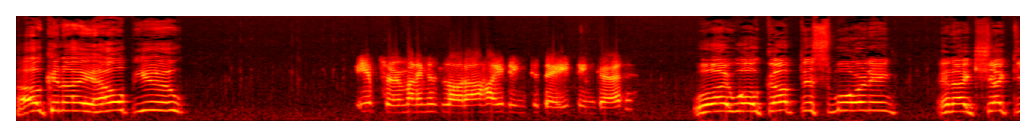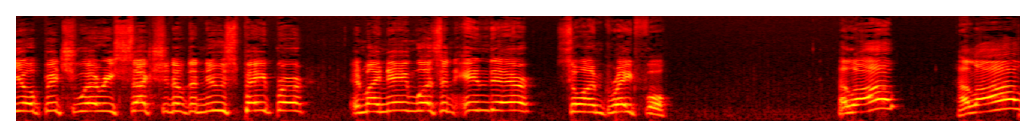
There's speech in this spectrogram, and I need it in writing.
How can I help you? Yep, sir. My name is Laura. How are you doing today? Doing good? Well, I woke up this morning and I checked the obituary section of the newspaper and my name wasn't in there, so I'm grateful. Hello? Hello?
